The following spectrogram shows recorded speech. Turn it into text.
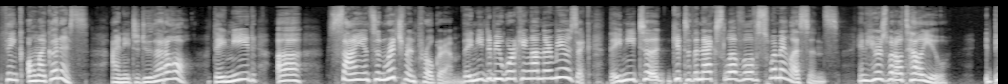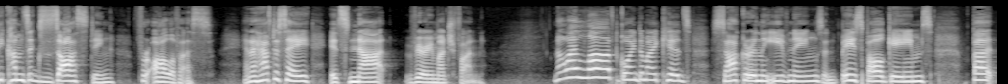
think, oh my goodness, I need to do that all. They need a science enrichment program. They need to be working on their music. They need to get to the next level of swimming lessons. And here's what I'll tell you it becomes exhausting for all of us. And I have to say, it's not very much fun. Now, I loved going to my kids' soccer in the evenings and baseball games, but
